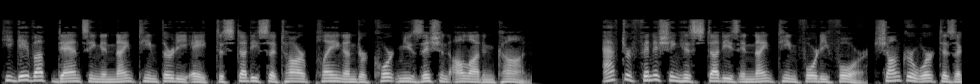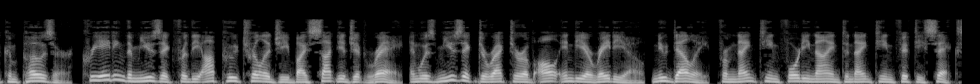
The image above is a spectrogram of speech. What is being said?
He gave up dancing in 1938 to study sitar playing under court musician Alauddin Khan. After finishing his studies in 1944, Shankar worked as a composer, creating the music for the Apu trilogy by Satyajit Ray, and was music director of All India Radio, New Delhi, from 1949 to 1956.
